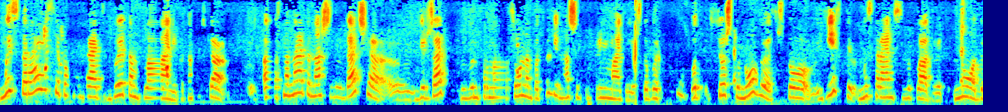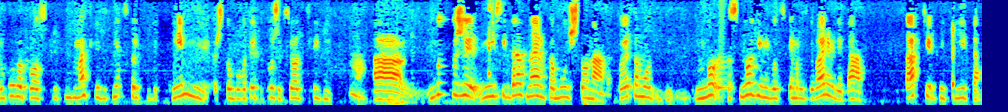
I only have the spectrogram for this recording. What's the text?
мы стараемся помогать в этом плане, потому что основная это наша задача э, держать в информационном потоке наших предпринимателей, чтобы вот все, что новое, что есть, мы стараемся выкладывать. Но другой вопрос, предпринимателей нет столько времени, чтобы вот это тоже все отследить. А, мы же не всегда знаем, кому и что надо. Поэтому с многими вот с кем разговаривали, да, ставьте какие-то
